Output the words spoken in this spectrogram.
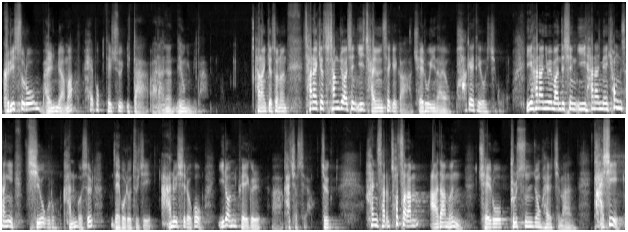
그리스도로 말미암아 회복될 수 있다라는 내용입니다. 하나님께서는 하나님께서 창조하신 이 자연 세계가 죄로 인하여 파괴되어지고 이 하나님이 만드신 이 하나님의 형상이 지옥으로 가는 것을 내버려 두지 않으시려고 이런 계획을 아, 가셨어요. 즉, 한 사람, 첫 사람 아담은 죄로 불순종하였지만 다시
